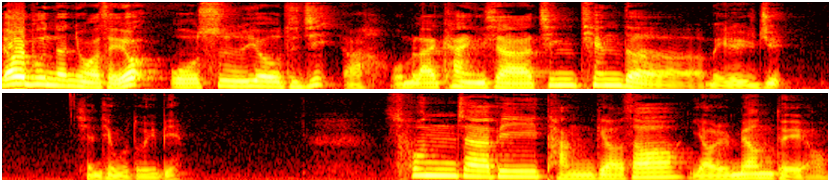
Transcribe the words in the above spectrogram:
여러분안녕하세요，我是柚子鸡啊。我们来看一下今天的每日一句，先听我读一遍。손잡이당겨서열면돼 요。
